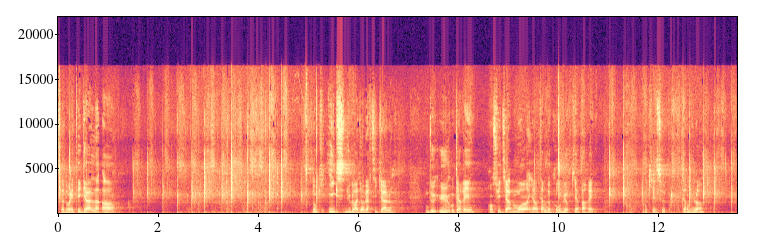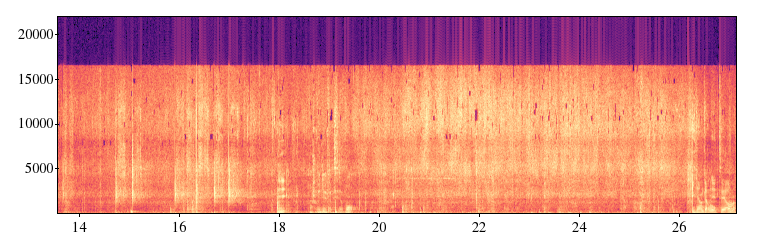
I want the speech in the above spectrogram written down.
ça doit être égal à donc x du gradient vertical de u au carré. Ensuite, il y a moins, il y a un terme de courbure qui apparaît, donc il y a ce terme-là. Et j'aurais dû effacer avant. Il y a un dernier terme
